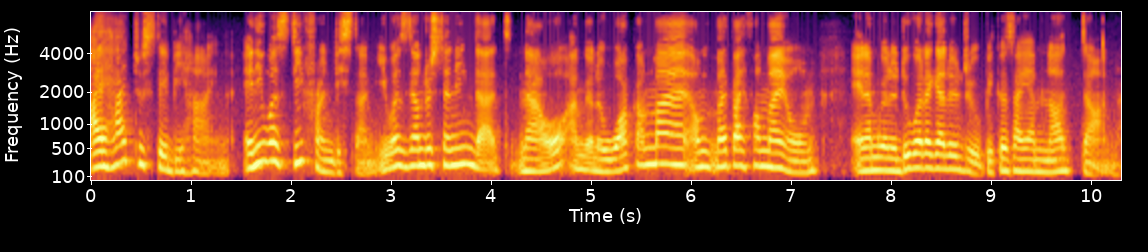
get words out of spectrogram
I had to stay behind. And it was different this time. It was the understanding that now I'm gonna walk on my on my path on my own and I'm gonna do what I gotta do because I am not done.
